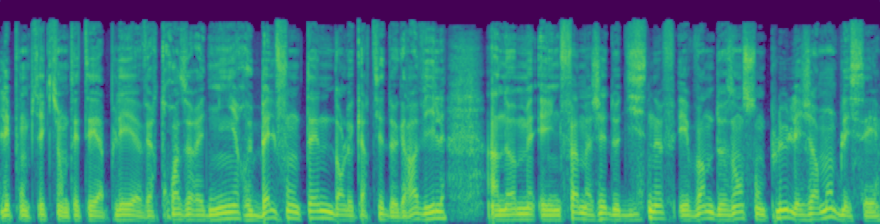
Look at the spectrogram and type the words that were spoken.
Les pompiers qui ont été appelés vers 3h30 rue Bellefontaine dans le quartier de Graville. Un homme et une femme âgés de 19 et 22 ans sont plus légèrement blessés.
